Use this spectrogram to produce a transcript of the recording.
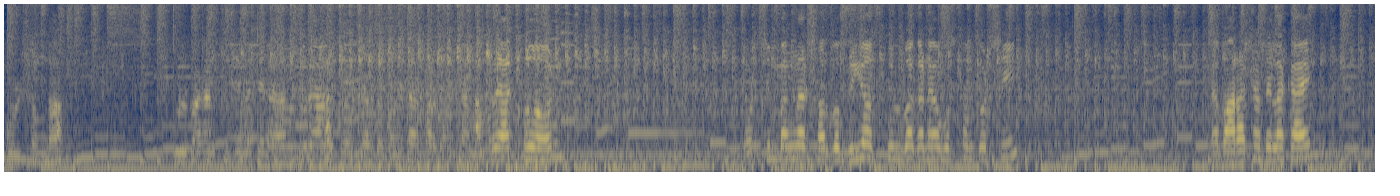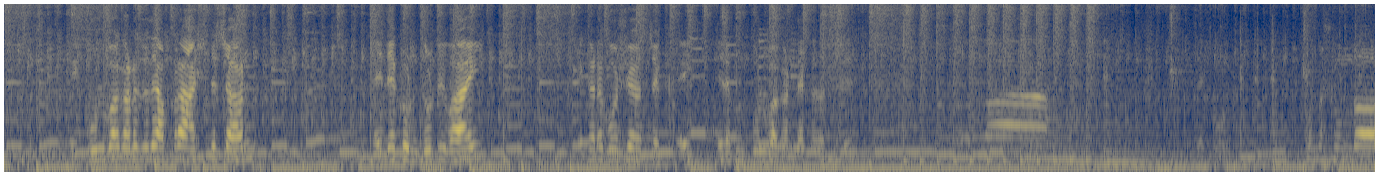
কুল সন্ধান কুল বাগান খুঁজে পেতে ঘণ্টার পর ঘণ্টা। আমরা এখন পশ্চিমবাংলার সর্ববৃহৎ কুল বাগানে অবস্থান করছি। বারাসাত এলাকায়। এই কুল বাগানে যদি আপনারা আসতে চান, এই দেখুন দুটি ভাই এখানে বসে আছে। এই দেখুন কুল বাগান দেখা যাচ্ছে। কত সুন্দর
